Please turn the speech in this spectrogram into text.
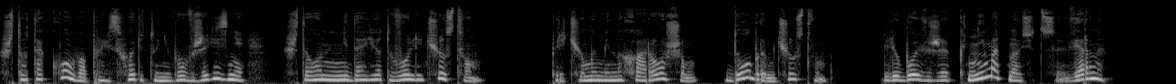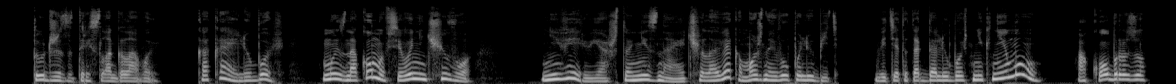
Что такого происходит у него в жизни, что он не дает воли чувствам? Причем именно хорошим, добрым чувствам. Любовь же к ним относится, верно? Тут же затрясла головой. Какая любовь? Мы знакомы всего ничего. Не верю я, что, не зная человека, можно его полюбить. Ведь это тогда любовь не к нему, а к образу.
